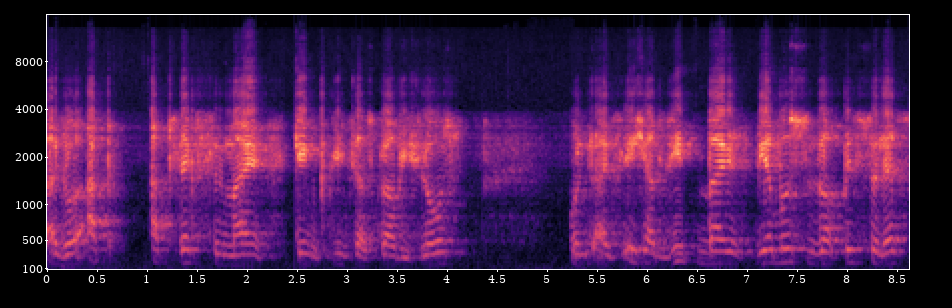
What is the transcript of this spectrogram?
also ab, ab 6. Mai ging, ging das, glaube ich, los. Und als ich am 7. Mai, wir mussten doch bis zuletzt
